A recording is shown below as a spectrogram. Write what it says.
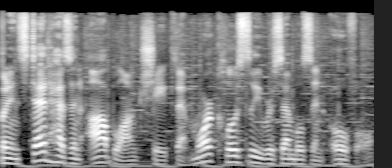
but instead has an oblong shape that more closely resembles an oval.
